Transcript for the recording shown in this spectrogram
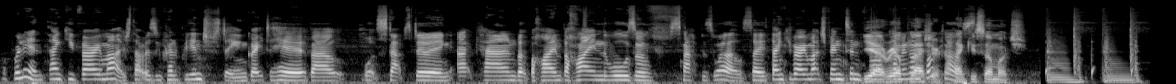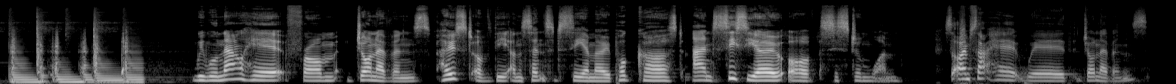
Well, brilliant. Thank you very much. That was incredibly interesting and great to hear about what Snap's doing at Cannes, but behind behind the walls of Snap as well. So thank you very much, Fintan. yeah, real pleasure. Thank you so much. We will now hear from Jon Evans, host of the Uncensored CMO podcast and CCO of System1. So I'm sat here with Jon Evans,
